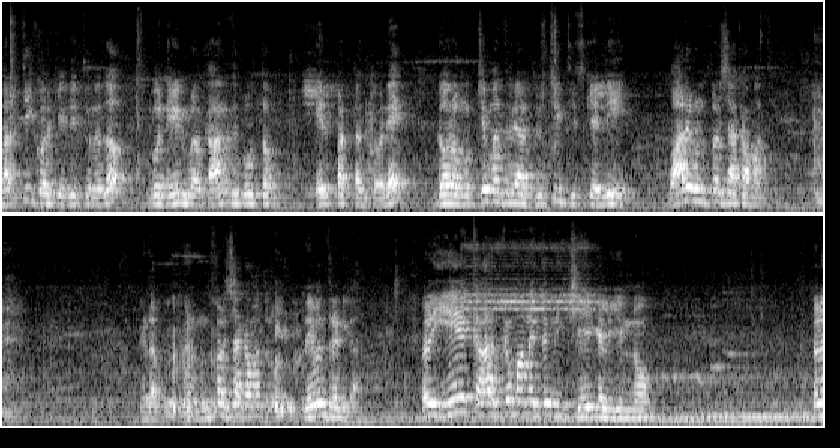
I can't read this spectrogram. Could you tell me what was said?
భర్తీ కొరకు ఏదైతున్నదో ఇంకో నేను మన కాంగ్రెస్ ప్రభుత్వం ఏర్పడటంతోనే గౌరవ ముఖ్యమంత్రి గారి దృష్టికి తీసుకెళ్ళి వారి మున్సిపల్ శాఖ మంత్రి. ఇక్కడ మున్సిపల్ శాఖ మంత్రి రేవంత్ రెడ్డి గారు. మరి ఏ కార్యక్రమాన్ని అయితే నేను చేయగలిగినో మరి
